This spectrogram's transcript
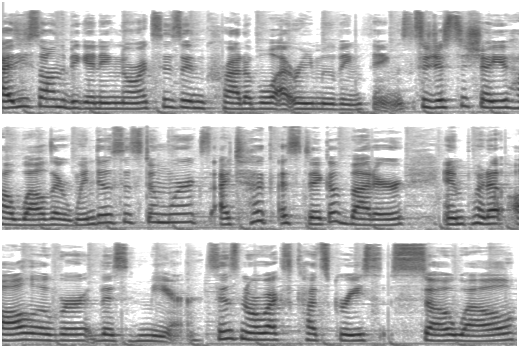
As you saw in the beginning, Norwex is incredible at removing things. So just to show you how well their window system works, I took a stick of butter and put it all over this mirror. Since Norwex cuts grease so well,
